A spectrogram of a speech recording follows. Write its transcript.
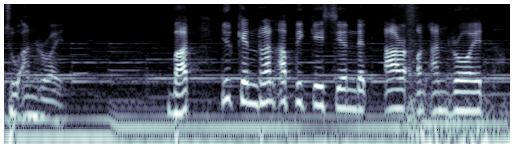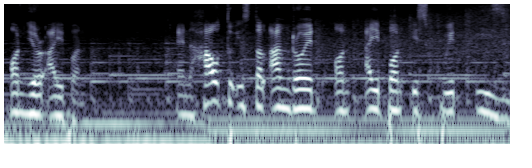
to Android. But you can run applications that are on Android on your iPhone. And how to install Android on iPhone is quite easy.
